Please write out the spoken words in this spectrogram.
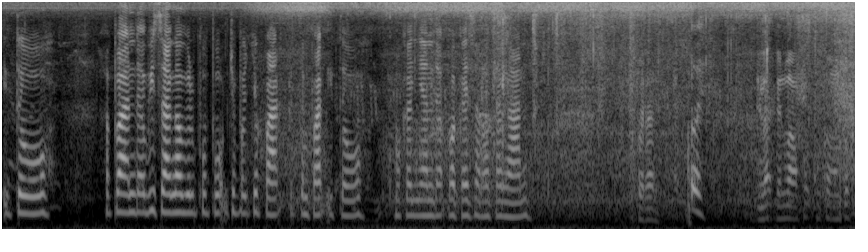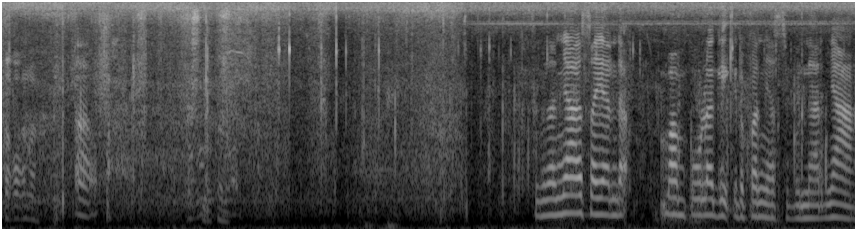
itu apa ndak bisa ngambil pupuk cepat-cepat ke tempat itu. Makanya ndak pakai sarung tangan. Badan. Oi. Gila kan mampu tukang untuk takok na. Sebenarnya saya ndak mampu lagi ke depannya sebenarnya.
